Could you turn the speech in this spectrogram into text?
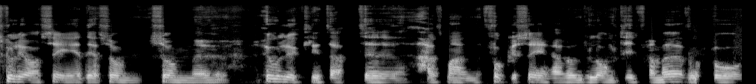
skulle jag se det som, som eh, olyckligt att, eh, att man fokuserar under lång tid framöver på,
